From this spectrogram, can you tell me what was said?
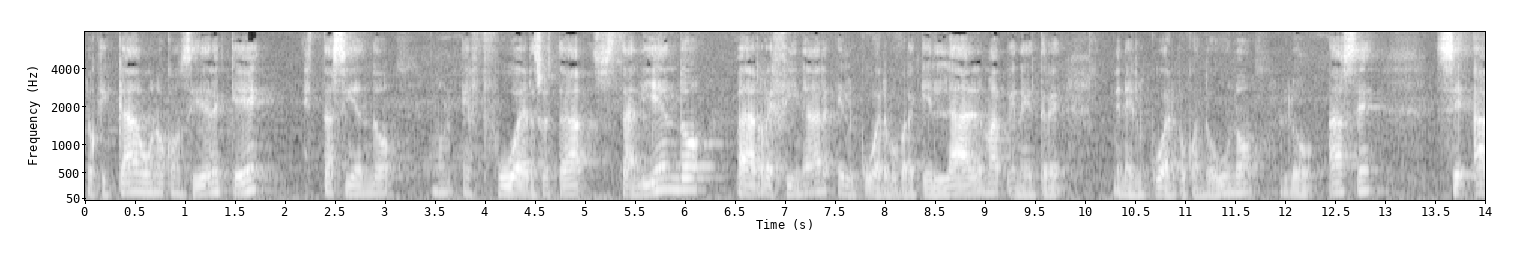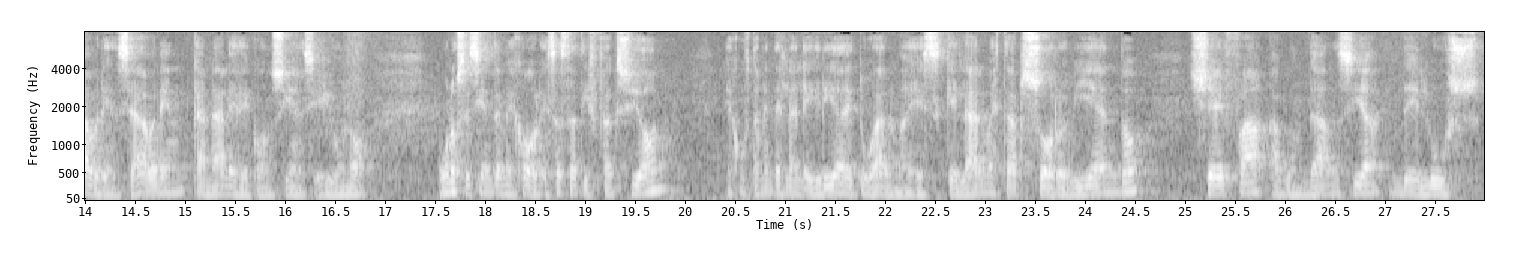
lo que cada uno considere que está haciendo un esfuerzo, está saliendo para refinar el cuerpo, para que el alma penetre en el cuerpo. Cuando uno lo hace, se abren, se abren canales de conciencia y uno, uno se siente mejor. Esa satisfacción es justamente es la alegría de tu alma, es que el alma está absorbiendo shefa, abundancia de luz.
